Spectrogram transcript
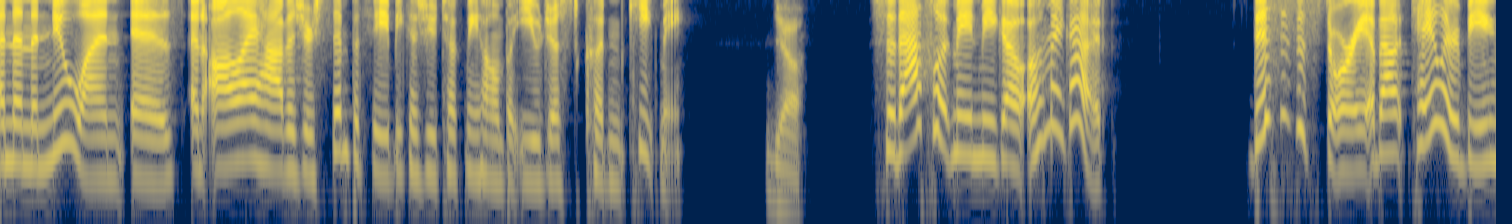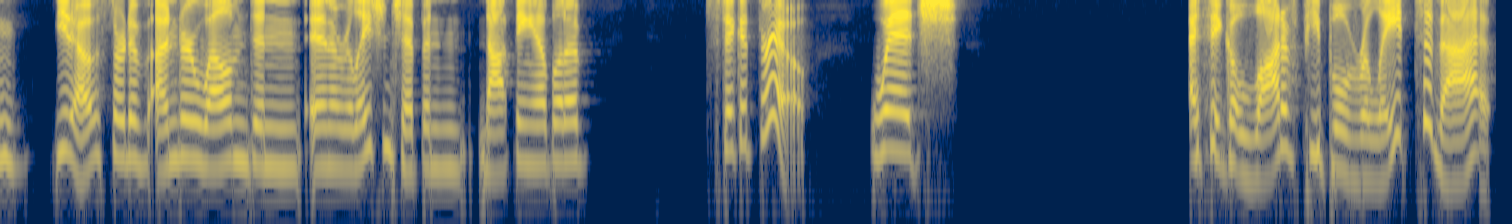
And then the new one is, and all I have is your sympathy because you took me home, but you just couldn't keep me. Yeah. So that's what made me go, oh my God. This is a story about Taylor being, you know, sort of underwhelmed in in a relationship and not being able to stick it through, which I think a lot of people relate to that.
